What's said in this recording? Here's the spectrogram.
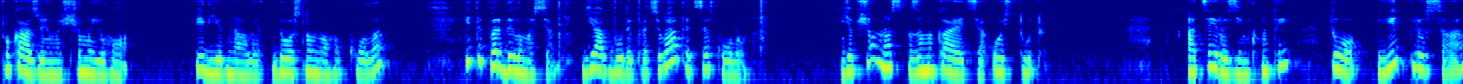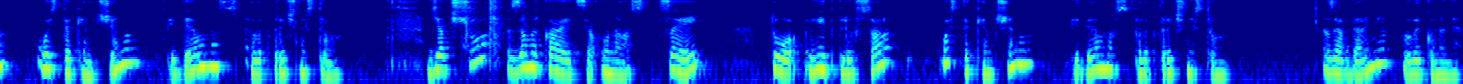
Показуємо, що ми його під'єднали до основного кола. І тепер дивимося, як буде працювати це коло. Якщо у нас замикається ось тут, а цей розімкнутий, то від плюса ось таким чином піде у нас електричний струм. Якщо замикається у нас цей, то від плюса ось таким чином піде у нас електричний струм. Завдання виконане.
